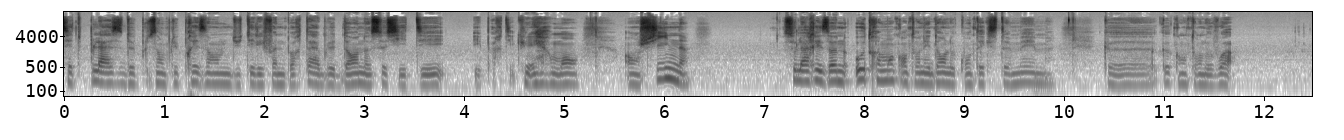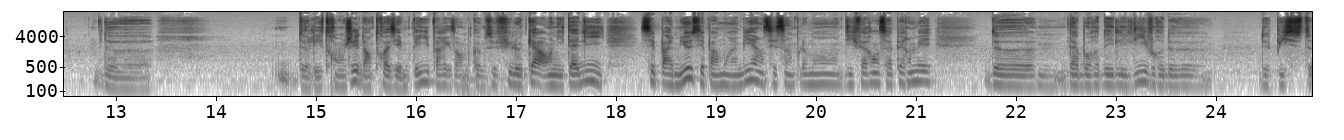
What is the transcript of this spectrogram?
cette place de plus en plus présente du téléphone portable dans nos sociétés et particulièrement en Chine, cela résonne autrement quand on est dans le contexte même que, quand on le voit de, de l'étranger, d'un troisième pays, par exemple, comme ce fut le cas en Italie. C'est pas mieux, c'est pas moins bien, c'est simplement différent. Ça permet d'aborder les livres de, de pistes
